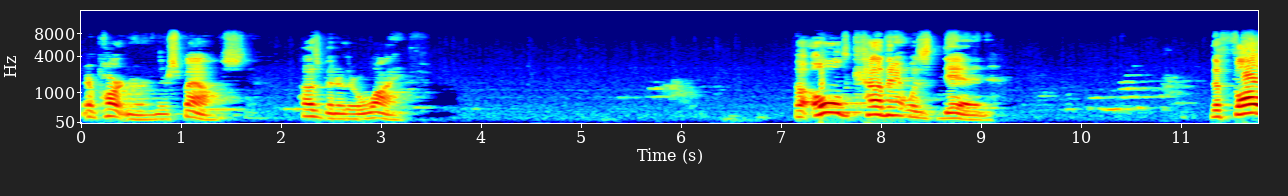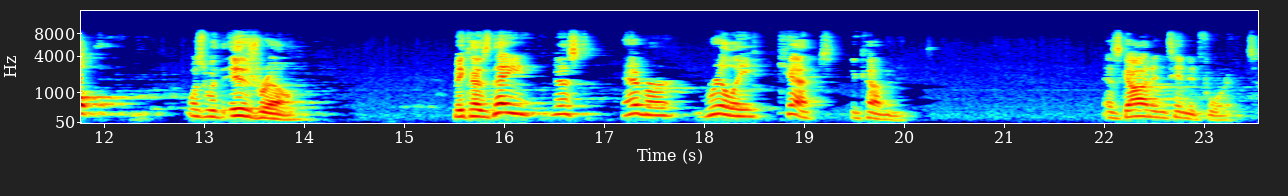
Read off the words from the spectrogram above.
their partner, their spouse, husband, or their wife. The old covenant was dead. The fault was with Israel because they just never really kept the covenant as God intended for it.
